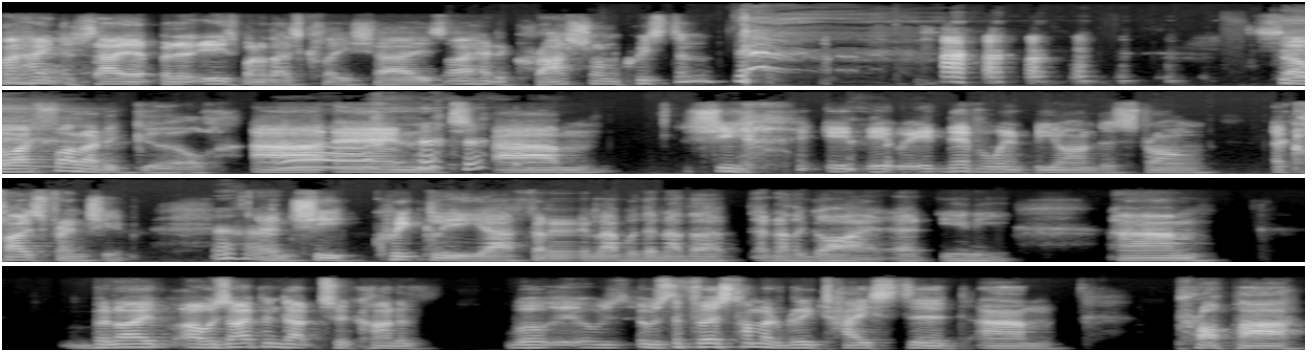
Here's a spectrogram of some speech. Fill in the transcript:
I hate to say it, but it is one of those cliches. I had a crush on Kristen. so I followed a girl, uh, oh. and um, she it, it, it never went beyond a strong a close friendship uh-huh. and she quickly uh, fell in love with another another guy at uni. Um, but I I was opened up to kind of well it was it was the first time I'd really tasted um, proper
